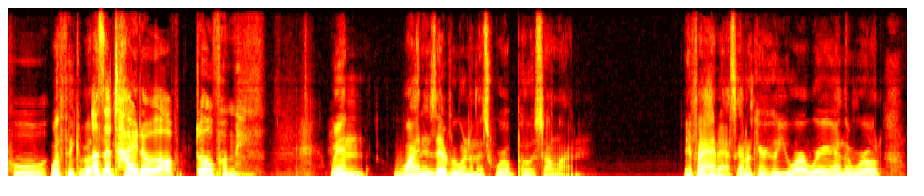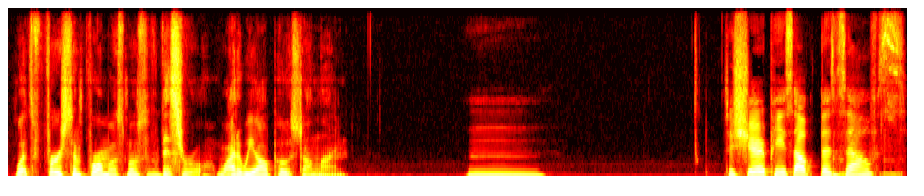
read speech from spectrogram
who Well, think about as a title of dopamine. when why does everyone in this world post online? If I had to ask, I don't care who you are, where you are in the world, what's first and foremost, most visceral? Why do we all post online? Mm. To share a piece of themselves.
